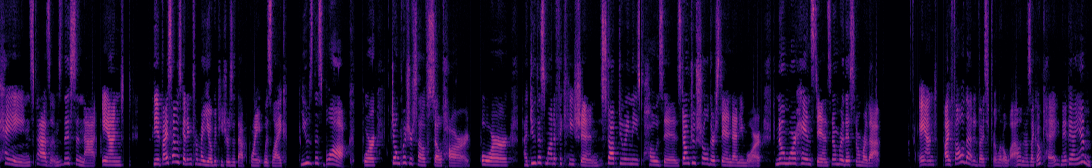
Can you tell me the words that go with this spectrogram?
pain, spasms, this and that. And the advice I was getting from my yoga teachers at that point was like, use this block, or don't push yourself so hard, or do this modification, stop doing these poses, don't do shoulder stand anymore, no more handstands, no more this, no more that. And I followed that advice for a little while and I was like, okay, maybe I am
